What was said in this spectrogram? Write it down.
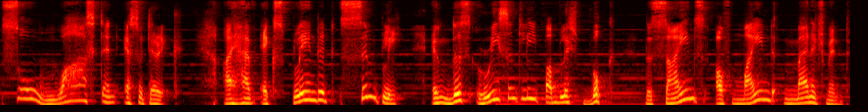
so vast and esoteric, I have explained it simply in this recently published book, The Science of Mind Management,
